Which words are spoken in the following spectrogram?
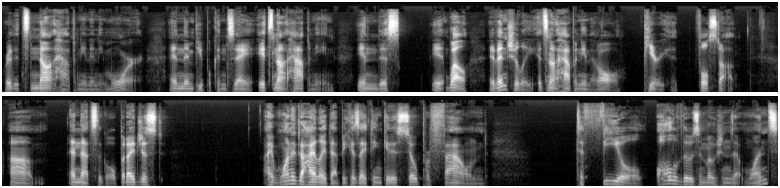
where it's not happening anymore? And then people can say it's not happening in this It, well, eventually, it's not happening at all. Period. Full stop. Um, and that's the goal. But I just I wanted to highlight that because I think it is so profound to feel all of those emotions at once,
